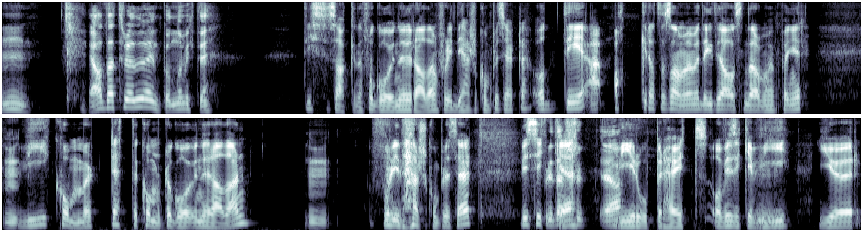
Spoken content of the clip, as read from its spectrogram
Mm. Ja, der tror jeg du er inne på noe viktig. Disse sakene får gå under radaren fordi de er så kompliserte. Og det er akkurat det samme med digitale sentralbankpenger. Vi kommer, dette kommer til å gå under radaren Mm. fordi det er så komplisert. Hvis ikke så- ja. vi roper høyt, og hvis ikke vi gjør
